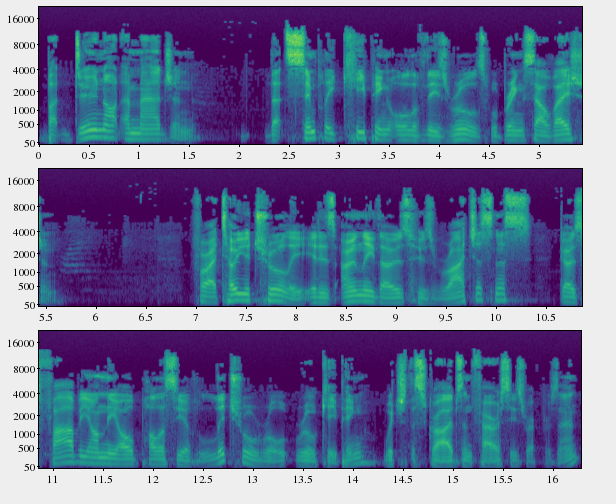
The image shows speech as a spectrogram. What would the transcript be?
But do not imagine that simply keeping all of these rules will bring salvation. For I tell you truly, it is only those whose righteousness goes far beyond the old policy of literal rule, keeping, which the scribes and Pharisees represent,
